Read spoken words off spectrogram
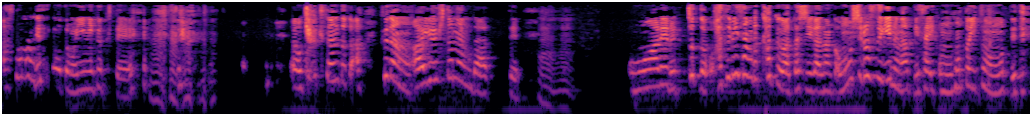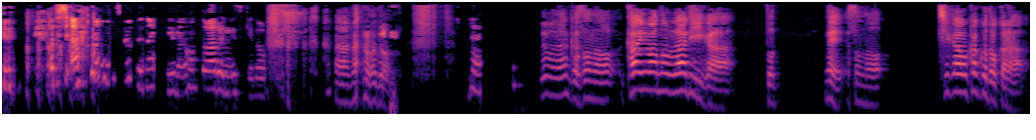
あ、そうなんですよとも言いにくくて、うん お客さんとか、あ、普段ああいう人なんだってうんうん。思われる、ちょっと、はすみさんが書く私がなんか面白すぎるなって最近、もう本当いつも思ってて、私あんま面白くないっていうのが本当あるんですけど、あなるほど。はい。でもなんかその、会話のラリーが、と、ね、その、違う角度から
